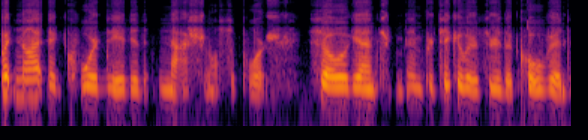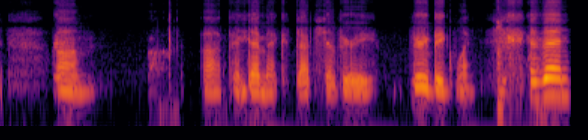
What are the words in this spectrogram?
but not a coordinated national support. So again, in particular through the COVID um, uh, pandemic, that's a very, very big one. And then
